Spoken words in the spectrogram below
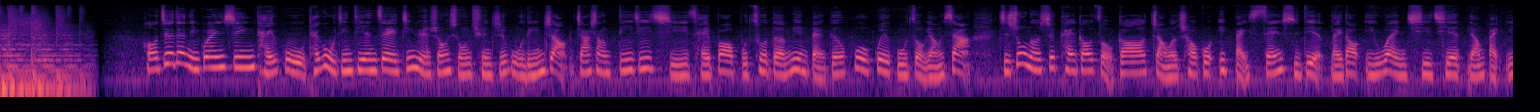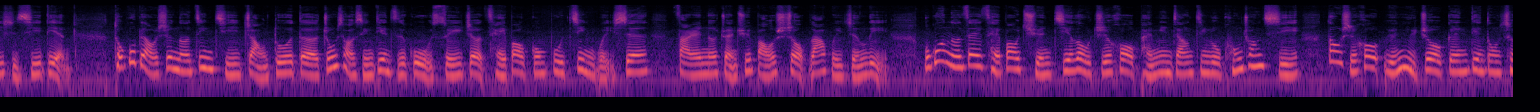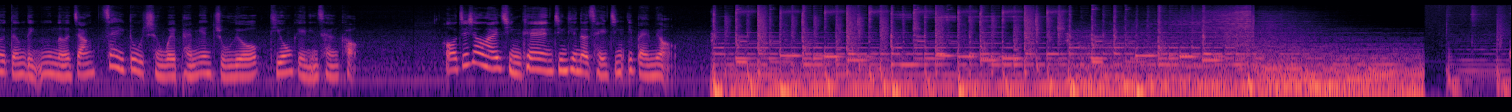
好，接着带您关心台股。台股今天在金元双雄全指股领涨，加上低基期财报不错的面板跟货柜股走阳下，指数呢是开高走高，涨了超过一百三十点，来到一万七千两百一十七点。投顾表示呢，近期涨多的中小型电子股，随着财报公布近尾声，法人呢转趋保守，拉回整理。不过呢，在财报全揭露之后，盘面将进入空窗期，到时候元宇宙跟电动车等领域呢，将再度成为盘面主流，提供给您参考。好，接下来请看今天的财经一百秒。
